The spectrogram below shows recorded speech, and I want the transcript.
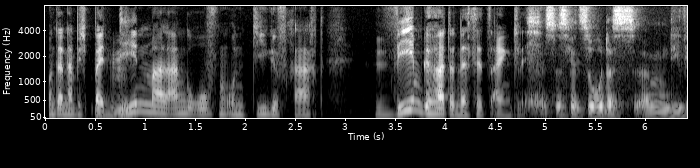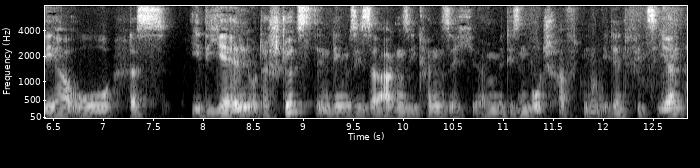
Und dann habe ich bei denen mal angerufen und die gefragt, wem gehört denn das jetzt eigentlich? Es ist jetzt so, dass ähm, die WHO das ideell unterstützt, indem sie sagen, sie können sich ähm, mit diesen Botschaften identifizieren,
